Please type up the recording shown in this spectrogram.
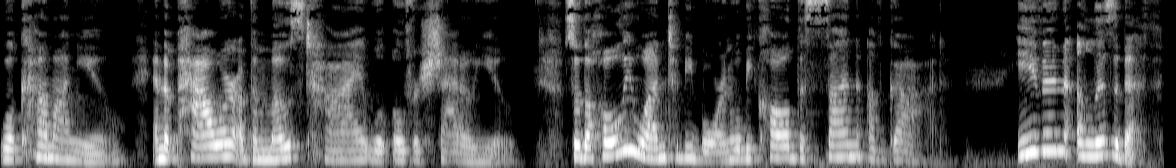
will come on you and the power of the Most High will overshadow you. So the Holy One to be born will be called the Son of God. Even Elizabeth,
